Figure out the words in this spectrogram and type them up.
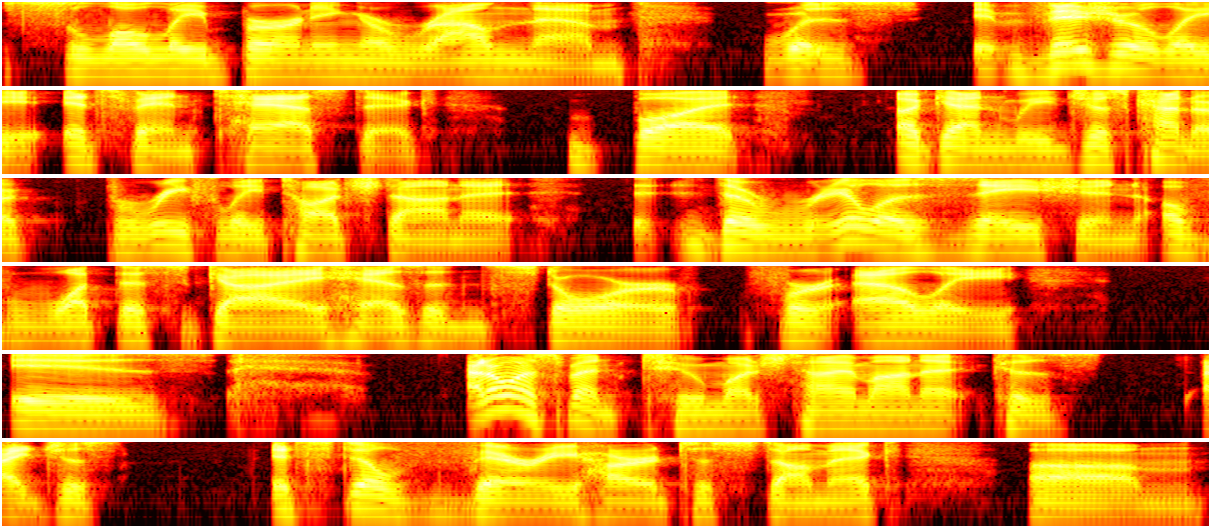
slowly burning around them was it, visually it's fantastic but again, we just kind of briefly touched on it. The realization of what this guy has in store for Ellie is I don't want to spend too much time on it because I just it's still very hard to stomach. Um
